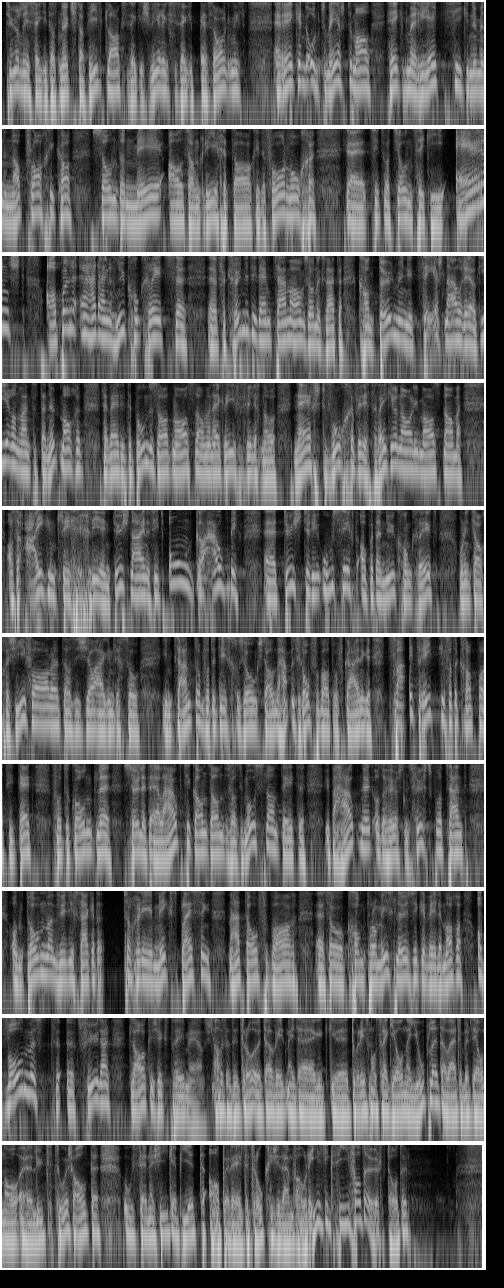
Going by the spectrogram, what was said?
Natürlich sage ich das nicht stabil die Lage, sie sagen schwierig, sie sagen besorgniserregend und zum ersten Mal haben wir jetzt nicht mehr eine Abflachung gehabt, sondern mehr als am gleichen Tag in der Vorwoche. Die Situation sei ernst, aber er hat eigentlich nichts Konkretes äh, verkündet in dem Zusammenhang, sondern gesagt, Kantone müssen jetzt sehr schnell reagieren und wenn sie es dann nicht machen, dann werden der Bundesrat Massnahmen ergreifen, vielleicht noch nächste Woche, vielleicht regionale Massnahmen. Also eigentlich eigentlich ein bisschen enttäuscht. Einerseits unglaublich äh, düstere Aussicht, aber dann nichts konkret. Und in Sachen Skifahren, das ist ja eigentlich so im Zentrum von der Diskussion gestanden, hat man sich offenbar darauf geeinigt, zwei Drittel von der Kapazität von der Gondel sollen erlaubt sein, ganz anders als im Ausland, dort überhaupt nicht oder höchstens 50 Prozent. Und darum würde ich sagen, so ein bisschen Mixed Blessing. Man hat da offenbar äh, so Kompromisslösungen wollen machen, obwohl man das Gefühl hat, die Lage ist extrem ernst. Also da wird man in den äh, Tourismusregionen jubeln, da werden wir auch noch äh, Leute zuschalten aus diesen Skigebieten, aber äh, der Druck war in dem Fall riesig von dort, oder?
